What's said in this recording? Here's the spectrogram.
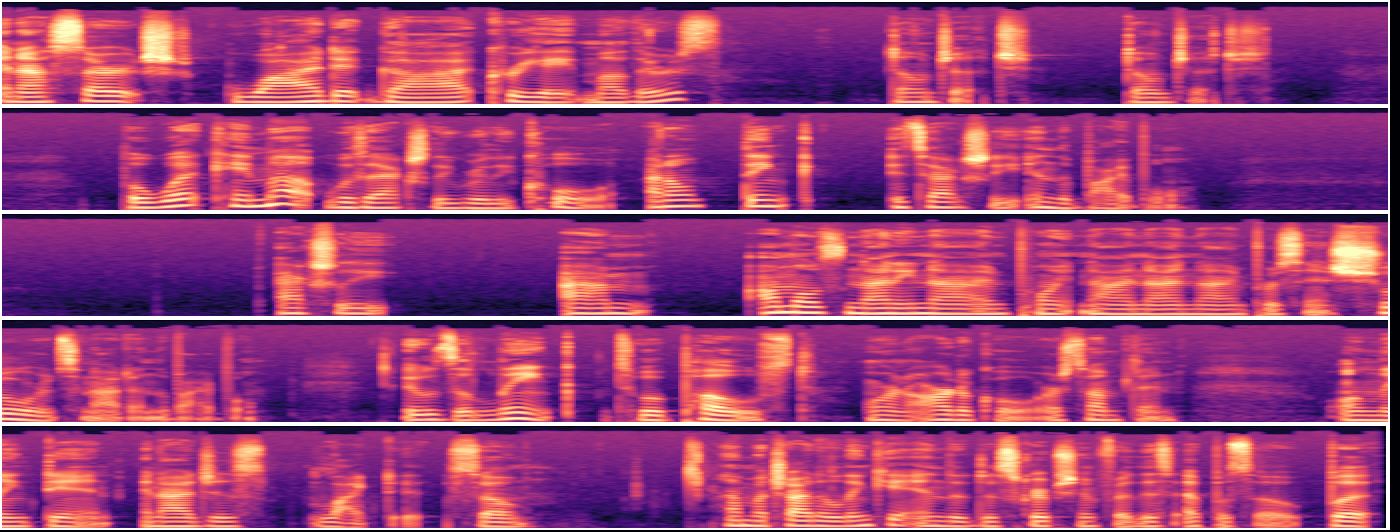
And I searched, why did God create mothers? Don't judge. Don't judge. But what came up was actually really cool. I don't think it's actually in the Bible. Actually, I'm almost 99.999% sure it's not in the Bible. It was a link to a post or an article or something on LinkedIn, and I just liked it. So I'm going to try to link it in the description for this episode. But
